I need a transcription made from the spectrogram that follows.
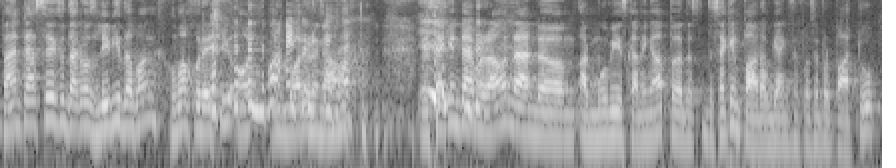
Fantastic. So that was Lady Dabangg, Huma Qureshi on, No, on I Body Rangama. the second time around, and um, our movie is coming up. Uh, the, the second part of Gangs of Wasseypur Part 2.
